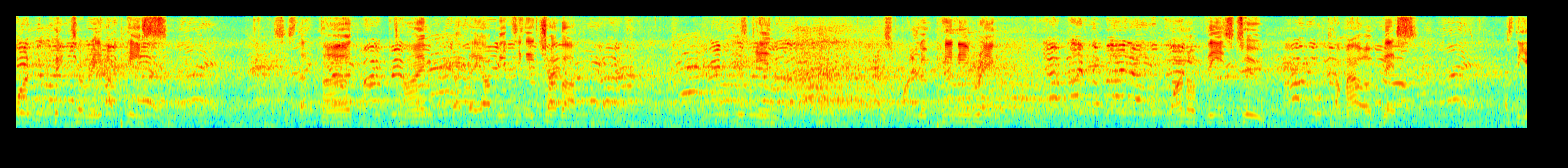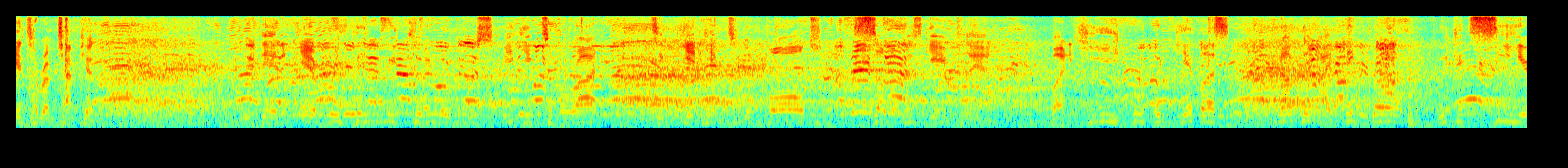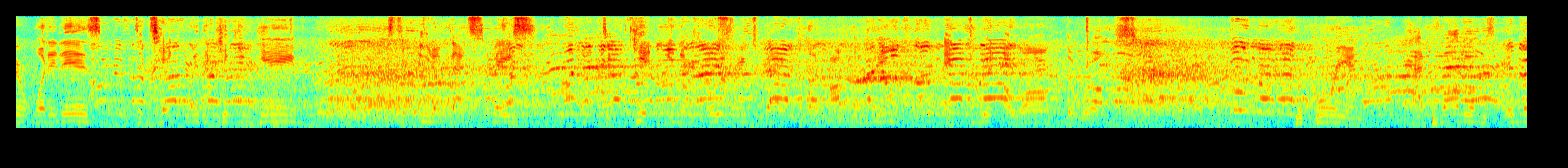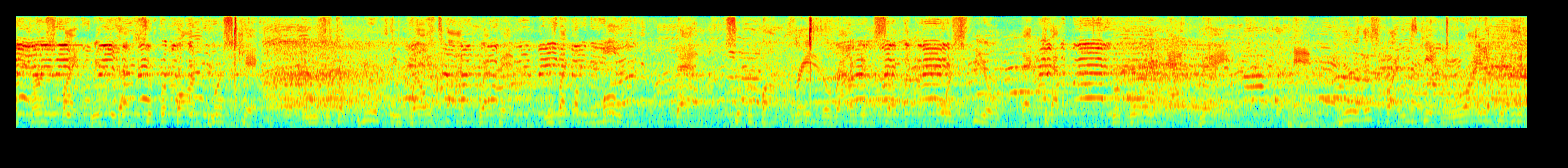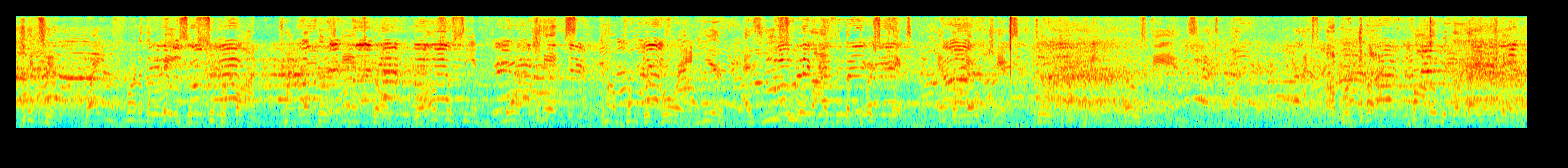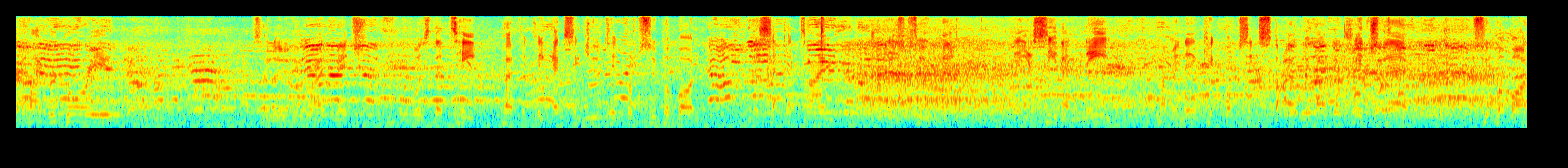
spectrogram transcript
One victory apiece. This is the third time that they are meeting each other. He's in this Lumpini ring. One of these two will come out of this as the interim champion. We did everything we could when we were speaking to Marat to get him to divulge some of his game plan. But he would give us nothing. I think, though, we can see here what it is to take away the kicking game, is to eat up that space, to get in a close range battle, cut off the ring, and do it along the ropes. Grigorian had problems in the first fight with that Superbon push kick. It was just a beautifully well-timed weapon. It was like a moat that Superbon created around himself, like a force field that kept Grigorian at bay. And here in this fight, he's getting right up into the kitchen, right in front of the face of Superbon, trying to let those hands go. We're also seeing more kicks come from Grigorian here as he's utilizing the push kicks and the low kicks to accompany those hands. Nice uppercut, followed with the leg kick by Grigorian. Absolutely right, Mitch. It was the teep perfectly executed from Superbon. The second time that these two met, there you see the knee coming in, kickboxing style without the clinch there from Superbon.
